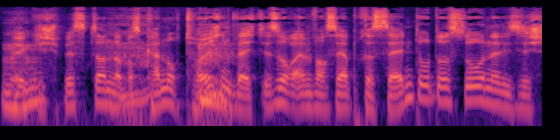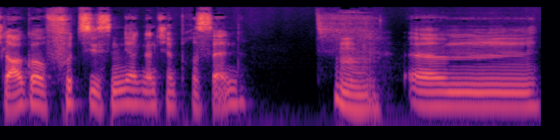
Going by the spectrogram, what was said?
äh, Geschwistern. Aber es kann auch täuschen. Vielleicht ist sie auch einfach sehr präsent oder so. Ne? Diese Schlager-Fuzis sind ja ganz schön präsent. Ähm,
